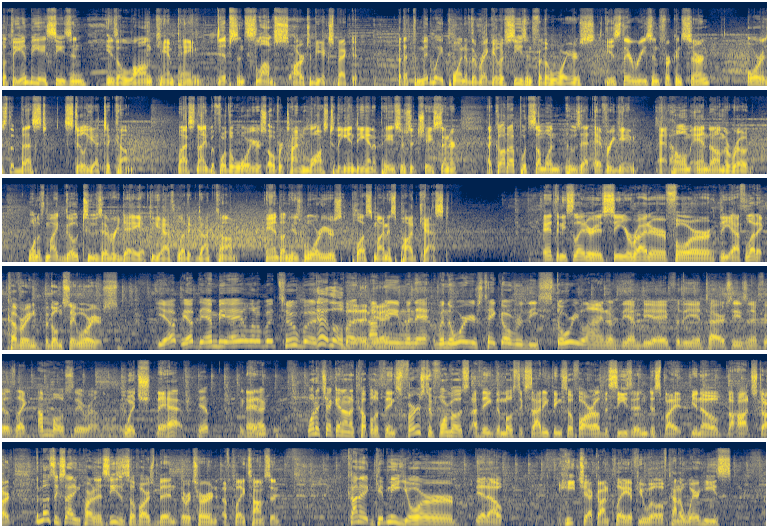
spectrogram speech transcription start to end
But the NBA season is a long campaign. Dips and slumps are to be expected. But at the midway point of the regular season for the Warriors, is there reason for concern? Or is the best still yet to come? Last night, before the Warriors' overtime loss to the Indiana Pacers at Chase Center, I caught up with someone who's at every game, at home and on the road. One of my go tos every day at theathletic.com and on his Warriors Plus Minus podcast. Anthony Slater is senior writer for The Athletic, covering the Golden State Warriors. Yep, yep, the NBA a little bit too, but yeah, a little but, bit. I mean, when the when the Warriors take over the storyline of the NBA for the entire season, it feels like I'm mostly around the Warriors, which they have. Yep, exactly. And want to check in on a couple of things. First and foremost, I think the most exciting thing so far of the season, despite you know the hot start, the most exciting part of the season so far has been the return of Klay Thompson. Kind of give me your you know heat check on Klay, if you will, of kind of where he's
